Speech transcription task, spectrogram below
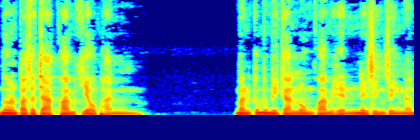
เมื่อมันปราศจากความเกี่ยวพัน มันก็ไม่มีการลงความเห็นในสิ่งสิ่งนั้น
